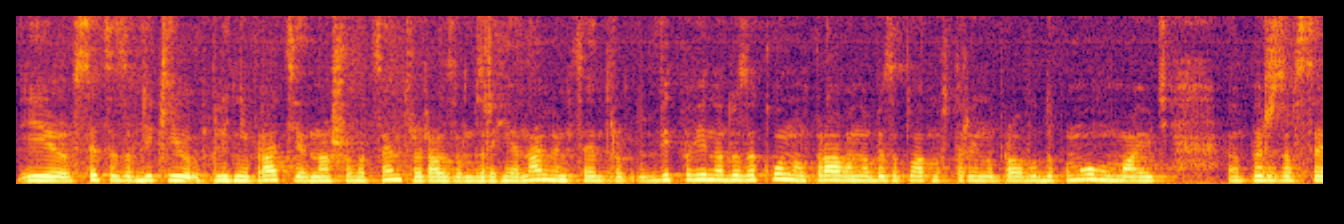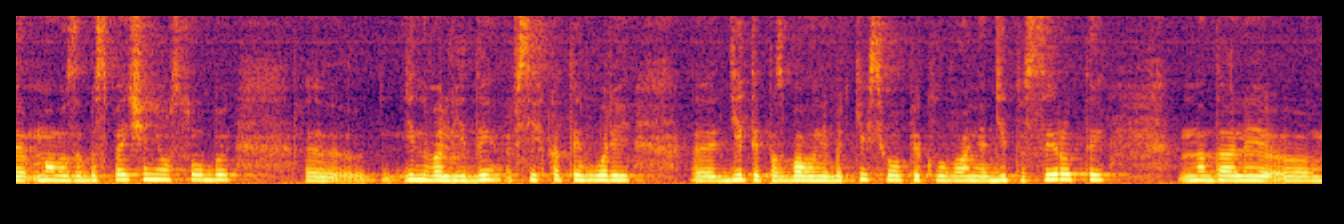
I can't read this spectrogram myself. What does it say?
І все це завдяки плідній праці нашого центру разом з регіональним центром. Відповідно до закону, право на безоплатну вторинну правову допомогу мають е, перш за все малозабезпечені особи, е, інваліди всіх категорій, е, діти позбавлені батьківського піклування, діти-сироти. Надалі е,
